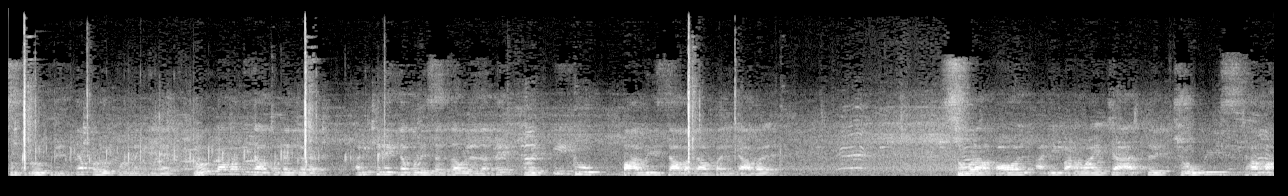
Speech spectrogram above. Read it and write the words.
सुखरूपरित्या पळून पूर्ण केल्या दोन गावांनी धाव फलक आणखीन एकदा पुढे सजावले जाते. ट्वेंटी टू बावीस धावा धाव फलकावर सोळा बॉल आणि बनवायच्या आत चोवीस धावा.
